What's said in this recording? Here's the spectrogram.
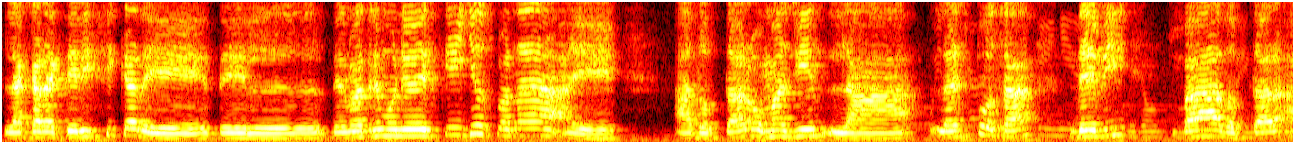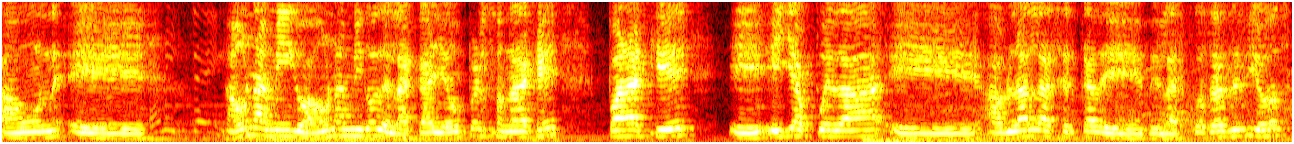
la característica de, del, matrimonio es que ellos van a eh, adoptar, o más bien la, la, esposa, Debbie, va a adoptar a un, eh, a un amigo, a un amigo de la calle, a un personaje, para que ella pueda hablarle acerca de las cosas de Dios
